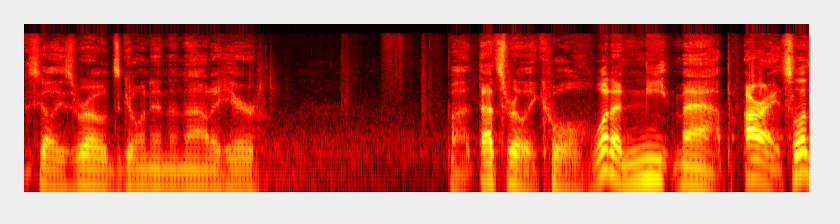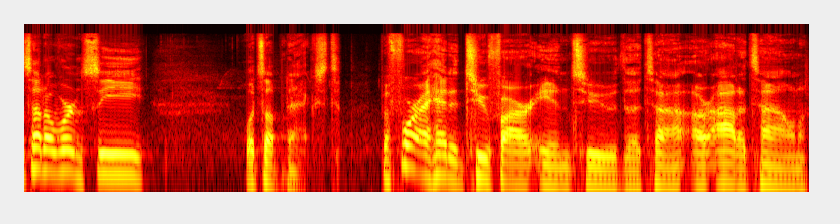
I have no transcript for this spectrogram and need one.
See all these roads going in and out of here. But that's really cool. What a neat map. All right, so let's head over and see what's up next. Before I headed too far into the town or out of town,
